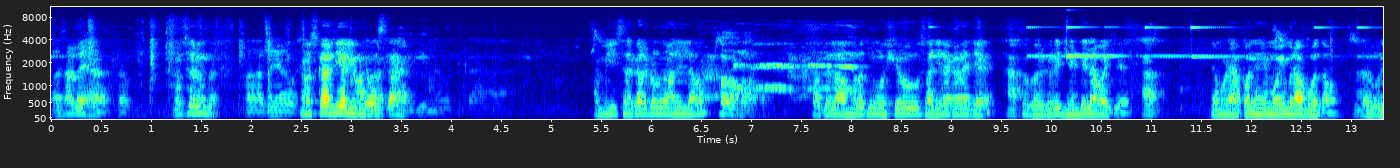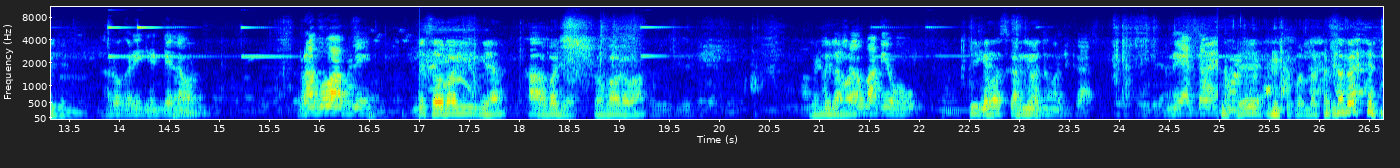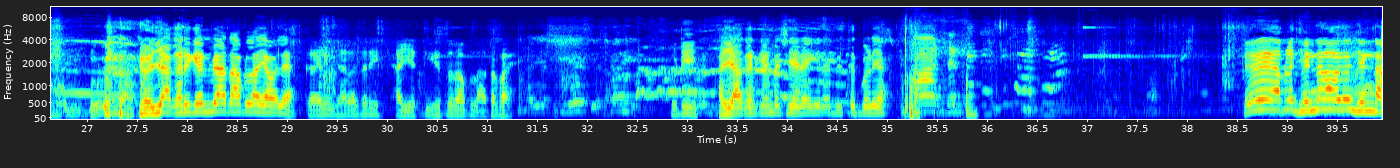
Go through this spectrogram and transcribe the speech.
असा बे हा हा. नमस्कार. हा नमस्कार. जी नमस्कार आम्ही सरकारकडून आलेलो आहोत हो हो तर आपल्याला अमृत महोत्सव साजरा करायचा हा. आहे तर घरघरी झेंडे लावायचे आहे हा त्यामुळे आपण हे मोहीम राबवत आहोत घरोघरी झेंडे. घरोघरी झेंडे लावून राबव आपले. म्हणजे सहभागी घ्या हा. सहभागी व्हा. सहभाग व्हा. झेंडे लावा. सहभागी होऊ. ठीक आहे. धन्यवाद. नमस्कार. आणि आता हे, पेपर लटकला बे. या घरी घेऊन बी आता आपला यावाल्या. काय नाही झाला तरी. हा येते घेतो आपला. आता पाय. कुठे? हा, या घरी घेऊन बी शेऱ्या गिऱ्या दिसतात बढिया हा, शेत- हे आपला झेंडा लावा झेंडा.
